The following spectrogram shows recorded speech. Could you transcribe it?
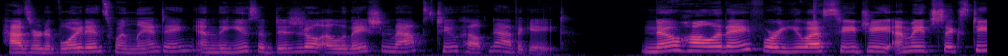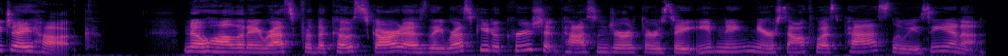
hazard avoidance when landing and the use of digital elevation maps to help navigate. No holiday for USCG MH-60 Jayhawk. No holiday rest for the Coast Guard as they rescued a cruise ship passenger Thursday evening near Southwest Pass, Louisiana.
